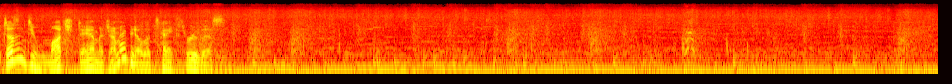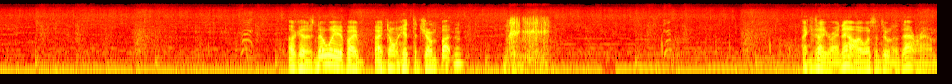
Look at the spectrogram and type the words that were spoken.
It doesn't do much damage. I may be able to tank through this. Okay, there's no way if I, I don't hit the jump button. I can tell you right now, I wasn't doing it that round.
